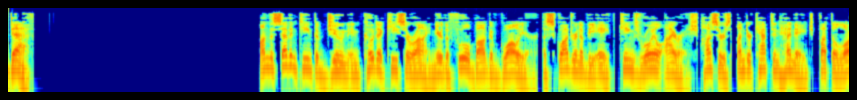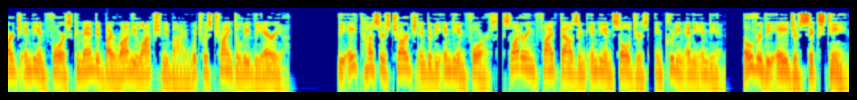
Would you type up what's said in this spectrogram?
Death On 17 June in Kota Ki Sarai near the Phool Bagh of Gwalior, a squadron of the 8th King's Royal Irish Hussars, under Captain Heneage, fought the large Indian force commanded by Rani Lakshmibai which was trying to leave the area. The 8th Hussars charged into the Indian force, slaughtering 5,000 Indian soldiers, including any Indian over the age of 16.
